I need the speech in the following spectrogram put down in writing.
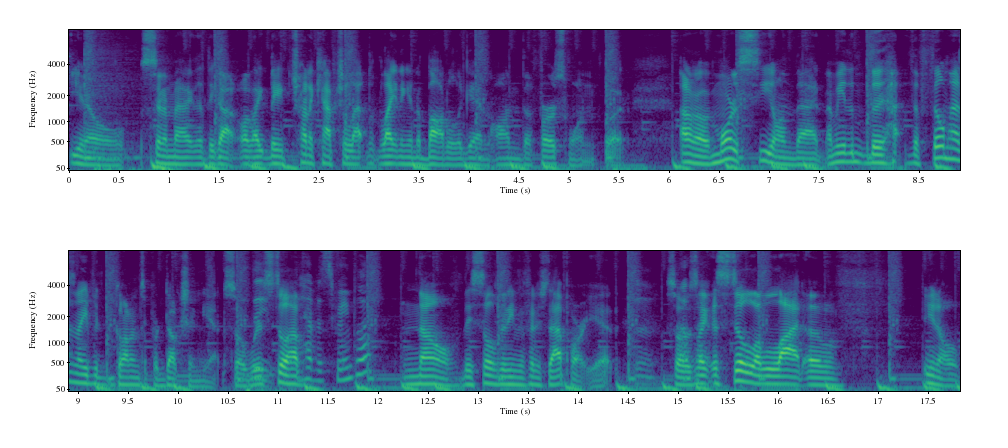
you know, cinematic that they got, or like they trying to capture lightning in the bottle again on the first one. But I don't know, more to see on that. I mean, the the, the film hasn't even gone into production yet, so we still have have a screenplay. no, they still didn't even finish that part yet. Mm, So it's like it's still a lot of, you know,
